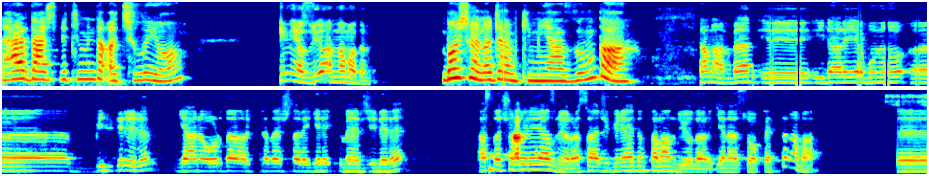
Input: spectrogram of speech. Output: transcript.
her ders bitiminde açılıyor. Kim yazıyor anlamadım. Boş verin hocam kimin yazdığını da. Tamam ben e, idareye bunu e, bildiririm. Yani orada arkadaşlara gerekli mercilere. Aslında çok öyle yazmıyorlar. Sadece günaydın falan diyorlar genel sohbetten ama e,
